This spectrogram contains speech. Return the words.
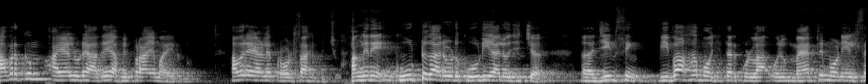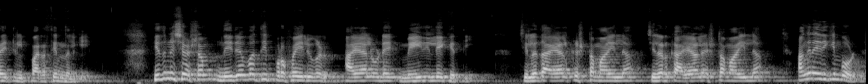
അവർക്കും അയാളുടെ അതേ അഭിപ്രായമായിരുന്നു. അവരയാളെ പ്രോത്സാഹിപ്പിച്ചു. അങ്ങനെ കൂട്ടുകാരോട് കൂടിയാലോചിച്ച് ഏഹ്, ജീൻ സിംഗ് വിവാഹമോചിതർക്കുള്ള ഒരു മാട്രിമോണിയൽ സൈറ്റിൽ പരസ്യം നൽകി. ഇതിനുശേഷം നിരവധി പ്രൊഫൈലുകൾ അയാളുടെ മെയിലിലേക്ക് എത്തി ചിലത് അയാൾക്ക് ഇഷ്ടമായില്ല ചിലർക്ക് അയാളെ ഇഷ്ടമായില്ല. അങ്ങനെ ഇരിക്കുമ്പോൾ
